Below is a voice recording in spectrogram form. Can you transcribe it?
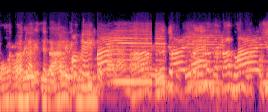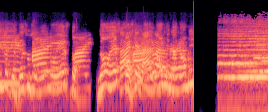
otra, otra vez, vez dale, Ok, bye. Ah, pero es que ¿por qué lo vamos a estar? No, no es posible que esté sucediendo bye, esto. bye. No es Ay, qué posible. bárbaro, nómina, ¿verdad? nómina. ¿A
